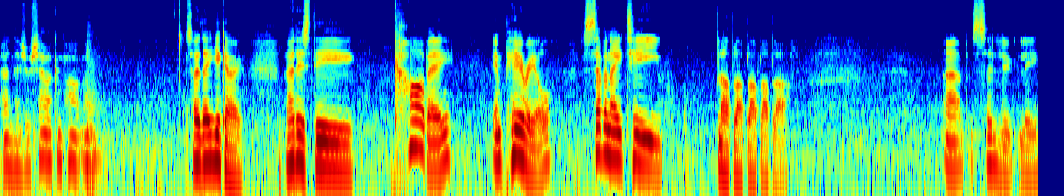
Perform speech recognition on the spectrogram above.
And there's your shower compartment. So there you go. That is the Kabe Imperial 780 blah blah blah blah blah. Absolutely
